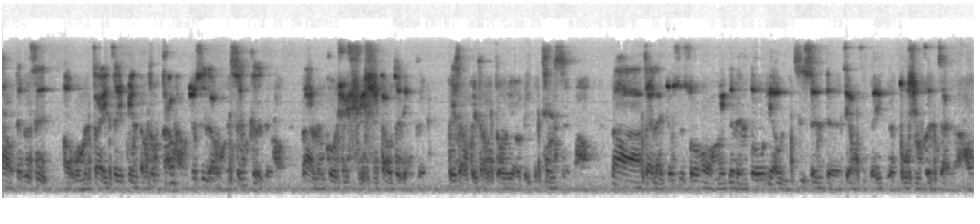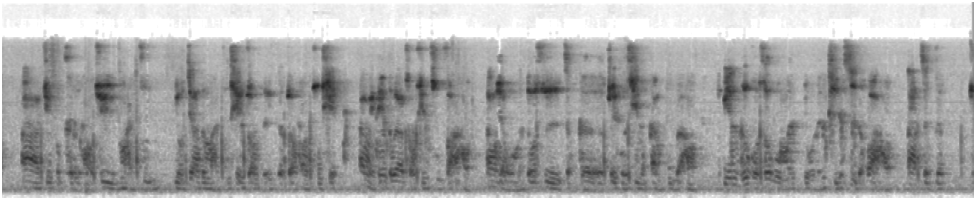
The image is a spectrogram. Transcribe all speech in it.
哦，这个是哦，我们在这一篇当中刚好就是让我们深刻的哈，那能够去学习到这两个非常非常重要的一个精神啊。那再来就是说哦，每个人都要以自身的这样子的一个多心奋战然后啊，绝不可哈去满足有这样的满足现状的一个状况出现。那每天都要重新出发哈。那我想我们都是整个最核心的干部了哈。这边如果说我们有人停滞的话哈，那整个。组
